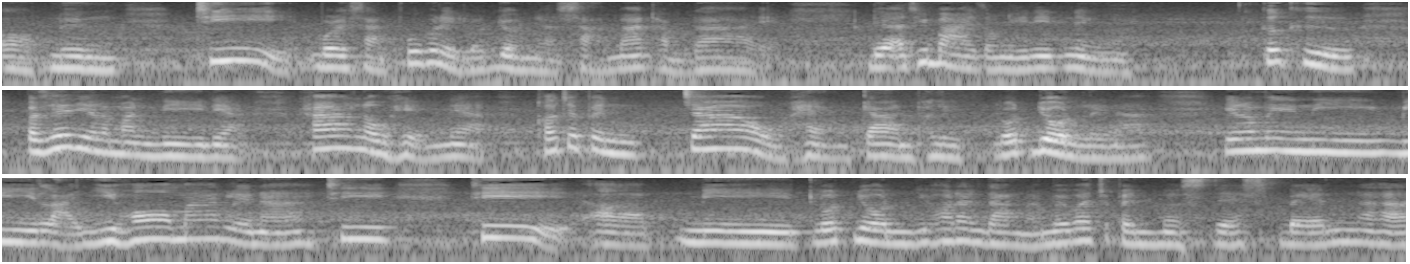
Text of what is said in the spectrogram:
ออกหนึ่งที่บริษัทผู้ผลิตรถยนต์เนี่ยสามารถทำได้ เดี๋ยวอธิบายตรงนี้นิดหนึ่งก็คือประเทศเยอรมนีเนี่ยถ้าเราเห็นเนี่ยเขาจะเป็นเจ้าแห่งการผลิตรถยนต์เลยนะ เยอรมนีมีหลายยี่ห้อมากเลยนะ ที่ที่มีรถยนต์ยี่ห้อดังๆนะไม่ว่าจะเป็น Mercedes-Benz นะคะ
